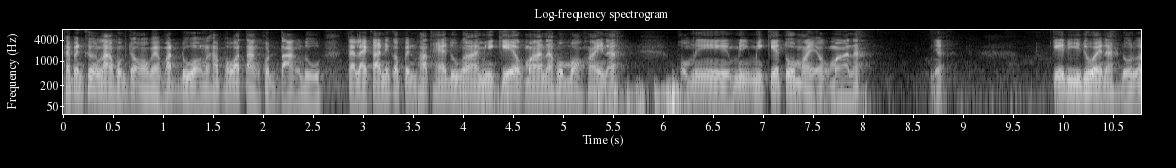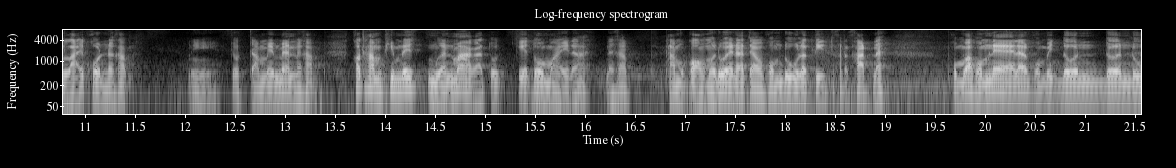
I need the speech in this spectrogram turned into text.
ถ้าเป็นเครื่องรางผมจะออกแบบวัดดวงนะครับเพราะว่าต่างคนต่างดู แต่รายการนี้ก็เป็นพระแท้ดูง่าย มีเก๊ออกมานะ ผมบอกให้นะ ผมนี่มีมีเก๊ตัวใหม่ออกมานะ เนี่ยเก๊ดีด้วยนะโดนกันหลายคนนะครับนี่จดจำแม่นๆนะครับเขาทำพิมพ์ได้เหมือนมากอะตัวเก๊ตัวใหม่นะนะครับทำกล่องมาด้วยนะ แต่ผมดูแล้วติดขัดๆนะผมว่าผมแน่แล้วผมไปเดินเดินดู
